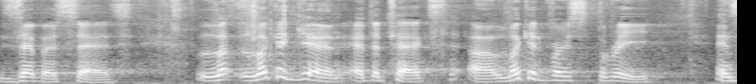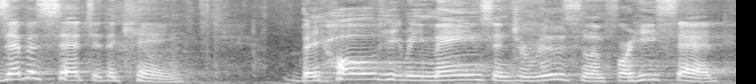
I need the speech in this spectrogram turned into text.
Ziba says. Look, look again at the text. Uh, look at verse 3. And Ziba said to the king, Behold, he remains in Jerusalem, for he said,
